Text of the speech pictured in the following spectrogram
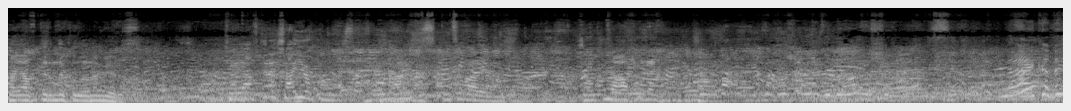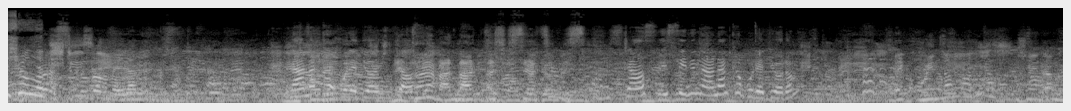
çay after'ında kullanamıyoruz. Çay after'ı çay yok ama. Öyle bir sıkıntı var yani. Çok mahvur Arkadaş olalım. Kızalım eğlendik. Nereden kabul ediyorum Johnson? Ben de arkadaş hissiyatım Johnson isteğini nereden kabul ediyorum? Oyundan mı şeyden mi?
